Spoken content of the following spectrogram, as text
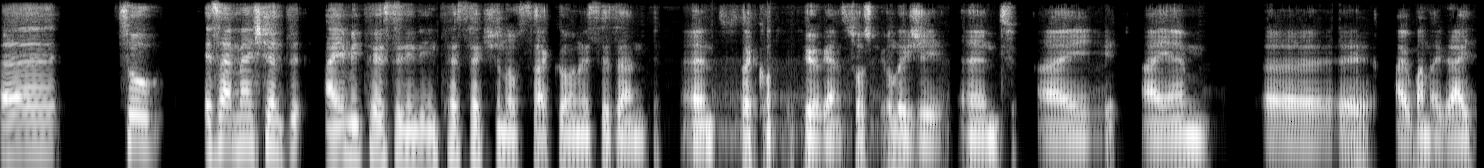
Uh, so as I mentioned, I am interested in the intersection of psychoanalysis and and psychoanalytic and sociology, and I I am uh, I want to write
